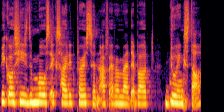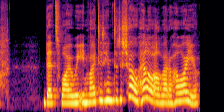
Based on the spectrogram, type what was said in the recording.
because he's the most excited person I've ever met about doing stuff, that's why we invited him to the show. Hello, Alvaro. How are you?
